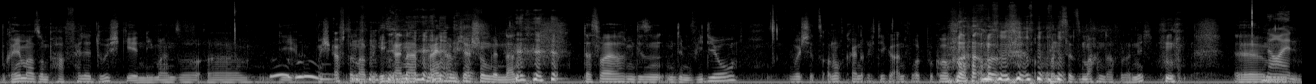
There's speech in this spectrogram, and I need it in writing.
Wir können ja mal so ein paar Fälle durchgehen, die man so, äh, die mich öfter mal begegnen. Einen, einen habe ich ja schon genannt. Das war mit, diesem, mit dem Video, wo ich jetzt auch noch keine richtige Antwort bekommen habe, ob man das jetzt machen darf oder nicht. Ähm, Nein.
